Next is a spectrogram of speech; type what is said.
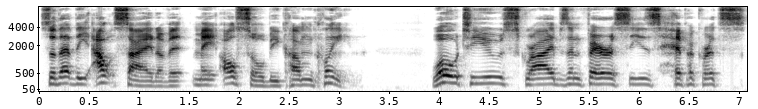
so that the outside of it may also become clean. Woe to you, scribes and Pharisees, hypocrites!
